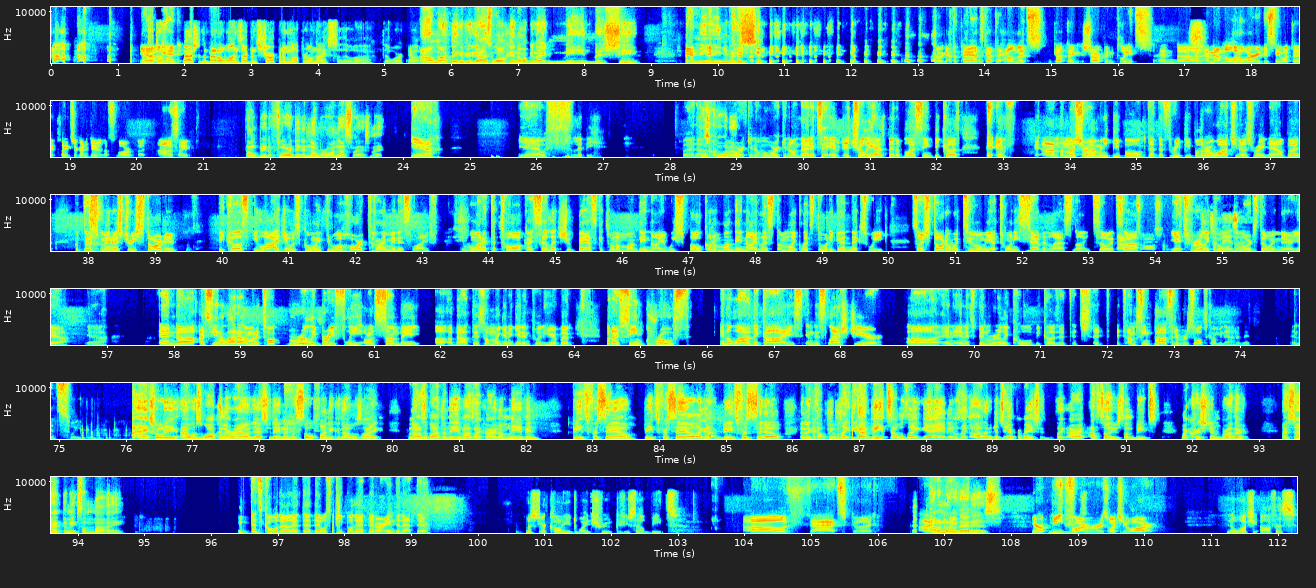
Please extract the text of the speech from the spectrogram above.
I got those old fashioned, the metal ones. I've been sharpening them up real nice, so they'll uh, they'll work well. I don't know. I think if you guys walk in, I'm gonna be like mean machine, mean machine. So we got the pads, got the helmets, got the sharpened cleats, and uh, I, I mean, I'm a little worried to see what the cleats are going to do to the floor. But honestly, don't be. The floor did a number on us last night. Yeah, yeah, it was slippy. But uh, cool, we're though. working. We're working on that. It's it, it truly has been a blessing because if I'm, I'm not sure how many people the, the three people that are watching us right now, but but this ministry started because Elijah was going through a hard time in his life. He wanted to talk. I said, "Let's shoot baskets on a Monday night." We spoke on a Monday night. Let's. I'm like, "Let's do it again next week." So it started with two, and we had 27 last night. So it's wow, uh, awesome. yeah, it's really That's cool what the. Lord's doing there. Yeah, yeah. And uh, I've seen a lot of. I'm going to talk really briefly on Sunday uh, about this. I'm not going to get into it here, but but I've seen growth in a lot of the guys in this last year, uh, and and it's been really cool because it, it's it, it I'm seeing positive results coming out of it, and it's sweet. I actually, I was walking around yesterday, and it was so funny because I was like, when I was about to leave, I was like, all right, I'm leaving. Beats for sale, beats for sale. I got beats for sale. And a couple people was like, You got beats? I was like, Yeah. They was like, Oh, let me get your information. Like, all right, I'll sell you some beats, my Christian brother. I still have to make some money. That's cool though. That, that there was people that that are into that there. I'm gonna start calling you Dwight Schrute because you sell beats. Oh, that's good. I don't know who that is. You're a You beet farmer, is what you are. You don't watch The Office?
